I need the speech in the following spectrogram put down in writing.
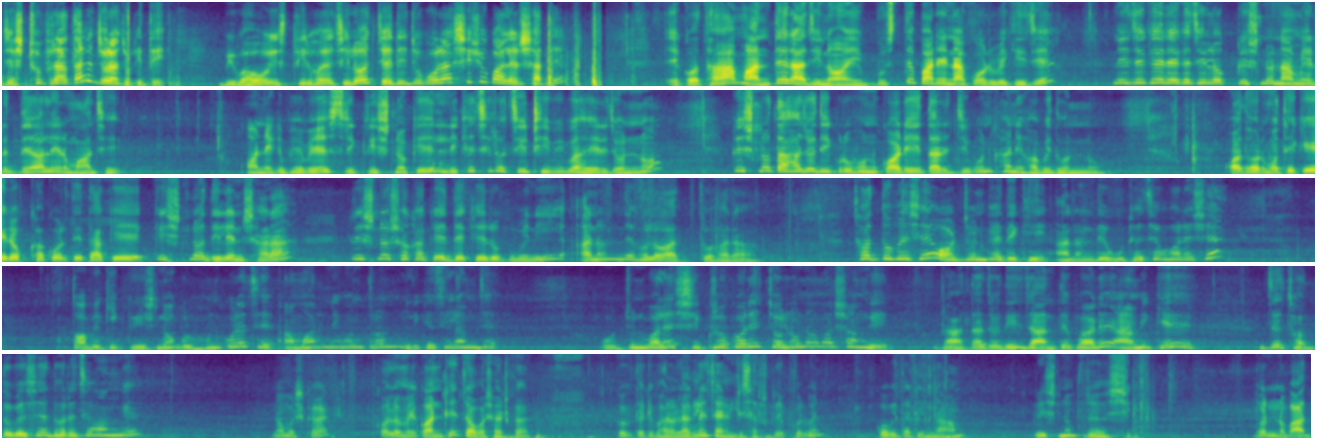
জ্যেষ্ঠ ভ্রাতার জোড়াজুড়িতে। বিবাহ স্থির হয়েছিল চেদি যুবরাজ শিশুপালের সাথে। এ কথা মানতে রাজি নয়, বুঝতে পারে না করবে কি যে। নিজেকে রেখেছিল কৃষ্ণ নামের দেয়ালের মাঝে। অনেক ভেবে শ্রীকৃষ্ণকে লিখেছিল চিঠি বিবাহের জন্য। কৃষ্ণ তাহা যদি গ্রহণ করে, তার জীবনখানি হবে ধন্য। অধর্ম থেকে রক্ষা করতে তাকে কৃষ্ণ দিলেন সাড়া। কৃষ্ণ সখাকে দেখে রুক্মিণী আনন্দে হলো আত্মহারা। ছদ্মবেশে অর্জুনকে দেখে আনন্দে উঠেছে ভরে সে। তবে কি কৃষ্ণ গ্রহণ করেছে? আমার নিমন্ত্রণ লিখেছিলাম যে। অর্জুন বলে, শীঘ্র করে, চলুন আমার সঙ্গে। ভ্রাতা যদি জানতে পারে আমি কে যে ছদ্মবেশে ধরেছে অঙ্গে। নমস্কার, কলমের কণ্ঠে জবা সরকার। কবিতাটি ভালো লাগলে চ্যানেলটি সাবস্ক্রাইব করবেন। কবিতাটির নাম কৃষ্ণ প্রেয়সী ধন্যবাদ।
